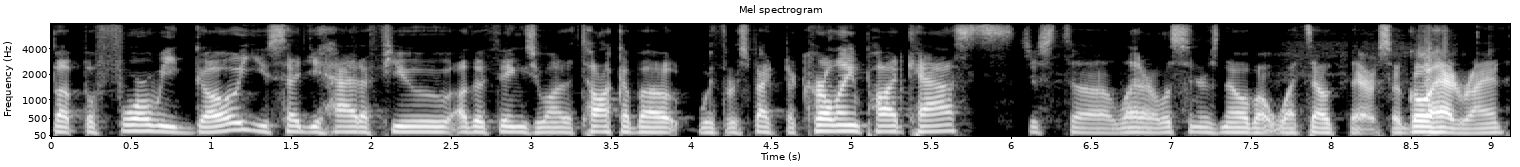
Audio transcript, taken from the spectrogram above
but before we go, you said you had a few other things you wanted to talk about with respect to curling podcasts, just to let our listeners know about what's out there. So go ahead, Ryan.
